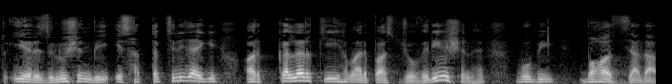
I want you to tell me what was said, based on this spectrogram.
تو یہ ریزولوشن بھی اس حد تک چلی جائے گی۔ اور کلر کی ہمارے پاس جو ویریشن ہے، وہ بھی بہت زیادہ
